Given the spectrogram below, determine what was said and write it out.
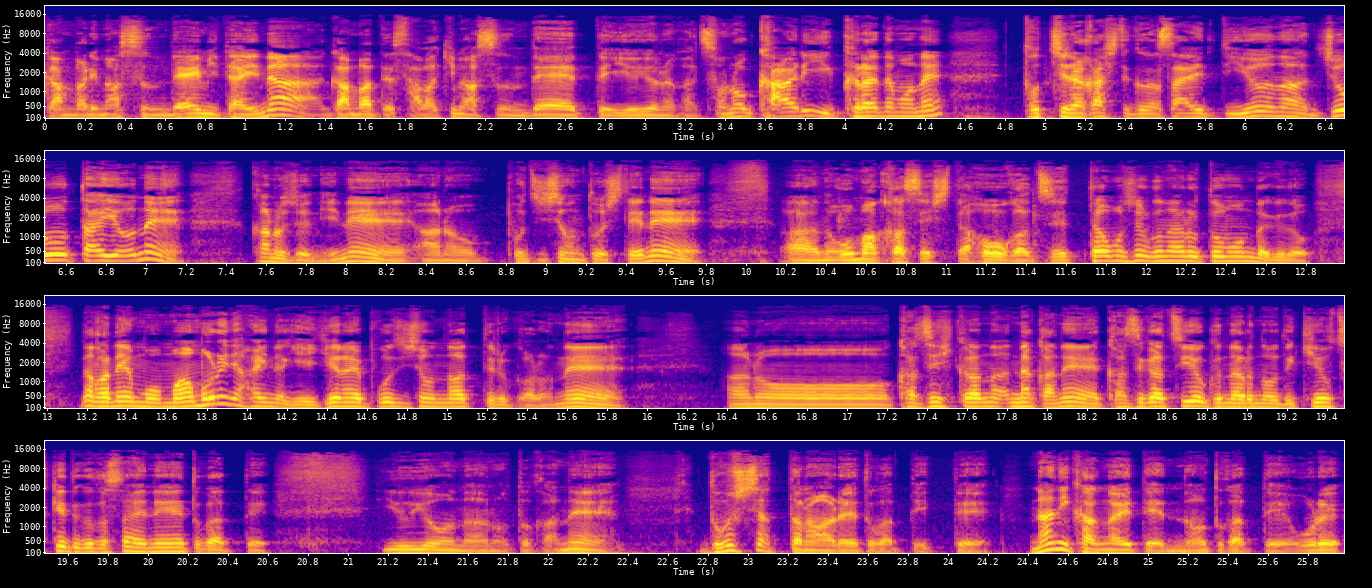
頑張りますんで、みたいな、頑張って裁きますんで、っていうような感じ。その代わり、いくらでもね、どちらかしてくださいっていうような状態をね、彼女にね、あの、ポジションとしてね、あの、お任せした方が絶対面白くなると思うんだけど、なんかね、もう守りに入んなきゃいけないポジションになってるからね、あのー、風邪ひかな、なんかね、風が強くなるので気をつけてくださいね、とかっていうようなのとかね、どうしちゃったのあれ？とかって言って、何考えてんの？とかって、俺、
